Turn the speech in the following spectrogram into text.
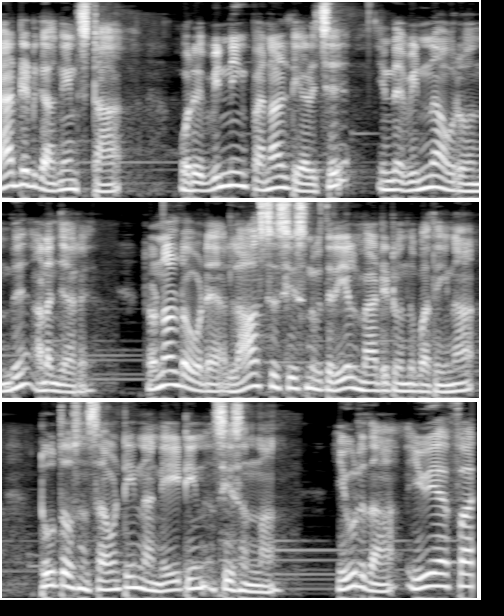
மேட்ரிட்க்கு அகைன்ஸ்டாக ஒரு வின்னிங் பெனால்ட்டி அடித்து இந்த வின்னை அவர் வந்து அடைஞ்சார். ரொனால்டோவோட last season with real Madrid வந்து பார்த்தீங்கன்னா two thousand seventeen and eighteen season தான். இவர் தான் யூஎஃப்ஆ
